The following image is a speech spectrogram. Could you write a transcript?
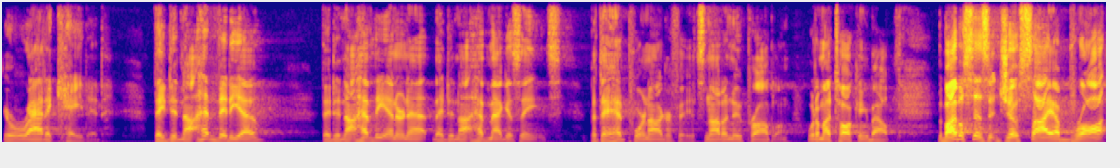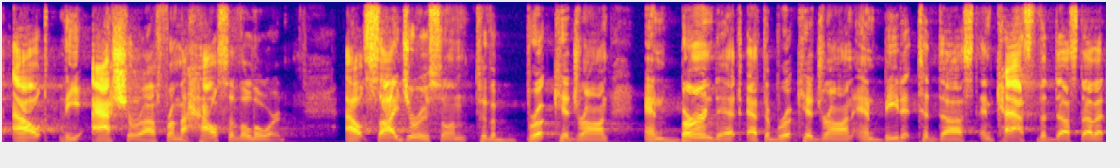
eradicated. They did not have video, they did not have the internet, they did not have magazines, but they had pornography. It's not a new problem. What am I talking about? The Bible says that Josiah brought out the Asherah from the house of the Lord outside Jerusalem to the brook Kidron and burned it at the brook Kidron and beat it to dust and cast the dust of it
